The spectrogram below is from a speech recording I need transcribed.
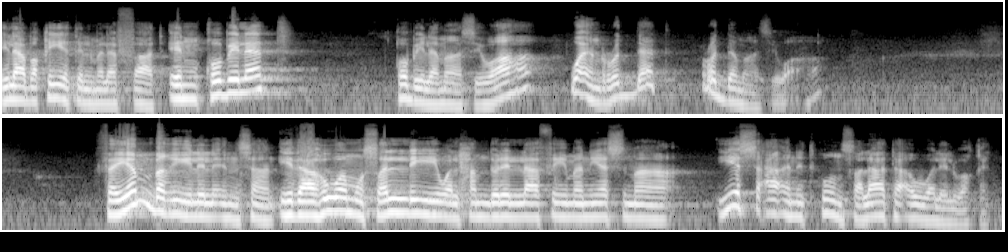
إلى بقية الملفات. إن قبلت قبل ما سواها وإن ردت رد ما سواها. فينبغي للإنسان إذا هو مصلي والحمد لله في من يسمع يسعى أن تكون صلاة أول الوقت.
